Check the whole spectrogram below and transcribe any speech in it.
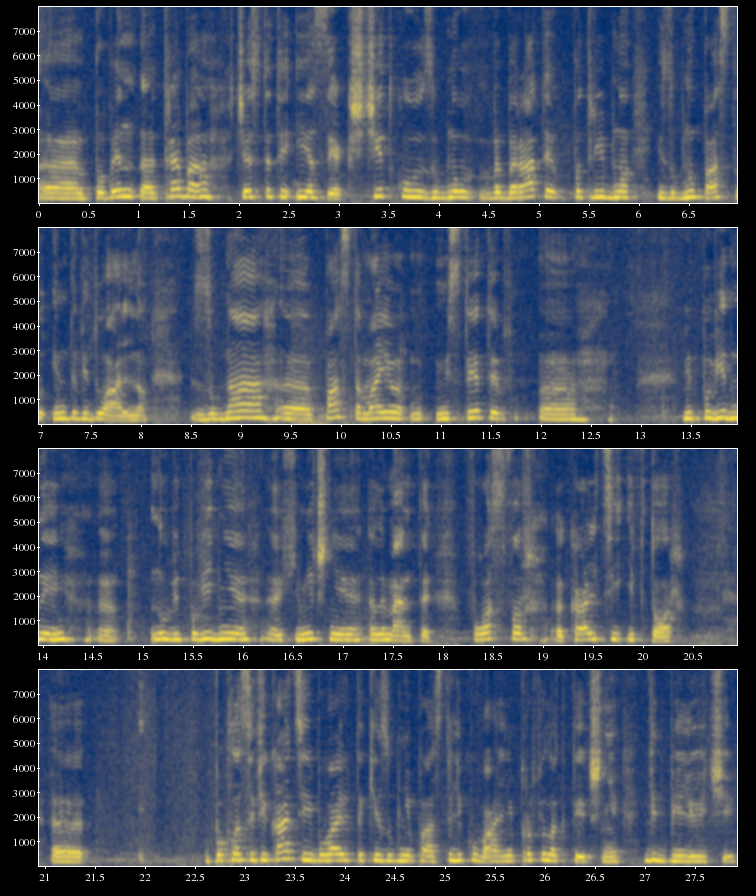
Е, Повин, е, треба чистити і язик. Щітку зубну вибирати потрібно і зубну пасту індивідуально. Зубна е, паста має містити відповідний, ну, відповідні хімічні елементи фосфор, кальцій і фтор. По класифікації бувають такі зубні пасти: лікувальні, профілактичні, відбілюючі.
